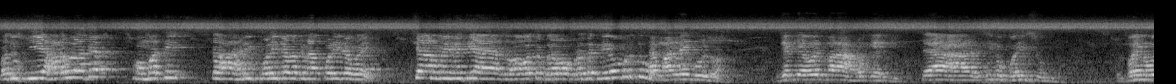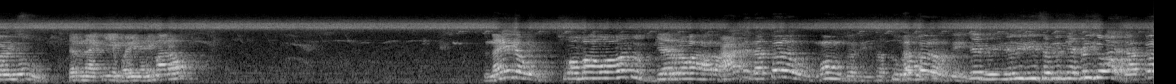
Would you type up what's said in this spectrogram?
બધું કીએ સારું લાગે? આમાંથી તો આ હારી પડી રહે કે ના પડી રહે ચાર મહિનાથી આયા છો. હવે તો ઘર વપરાશ નહીં પડતું. તમારે નહીં બોલવા. જે કહેવાય મારા હારો કે ત્યાં એનો ભાઈ શું ભાઈ હોય શું? ચલ નાખીએ ભાઈ નહીં મારો નહીં રહું. સોમાવું આવે તો ઘેર રવા હારા હા તો જતો રહું. હું શું કરીશ? જતો રહું. એ એની રીત નીકળી જો જતો.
